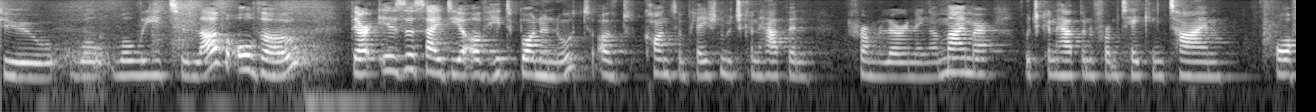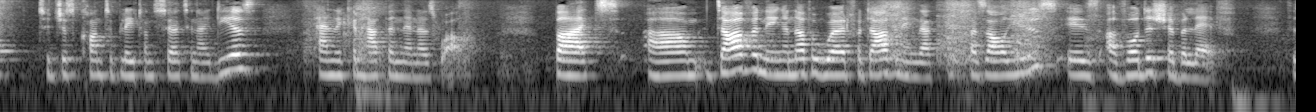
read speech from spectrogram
to will, will lead to love. Although there is this idea of hit hitbonanut, of contemplation, which can happen from learning a mimer, which can happen from taking time off to just contemplate on certain ideas, and it can happen then as well. But um, davening, another word for davening that Chazal use is avodah shebelev, the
